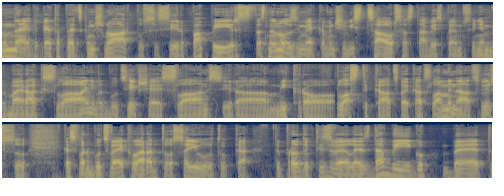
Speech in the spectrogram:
nu, nē, tikai tāpēc, ka viņš no ārpuses ir papīrs, tas nenozīmē, ka viņš ir viss caursastāvs. Iespējams, viņam ir vairāki slāņi, varbūt iekšējais slānis ir uh, mikroplastikāts vai kāds lamināts virsū, kas varbūt veikalā rada to sajūtu, ka tu produktu izvēlējies dabīgu, bet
